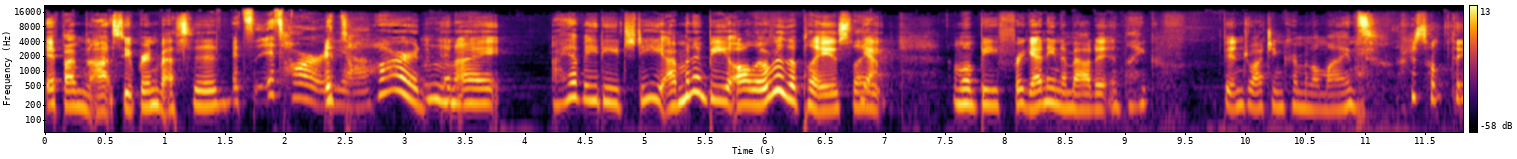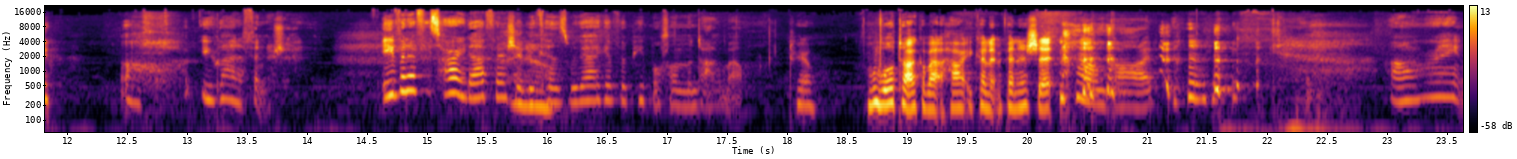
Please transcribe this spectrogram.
If I'm not super invested, it's it's hard. it's yeah. hard, and mm. I I have ADHD. I'm gonna be all over the place. Like, Yeah. I'm gonna be forgetting about it and like binge watching Criminal Minds or something. Oh, You gotta finish it. Even if it's hard, you gotta finish it because we gotta give the people something to talk about. True. We'll talk about how I couldn't finish it. Oh God. All right.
